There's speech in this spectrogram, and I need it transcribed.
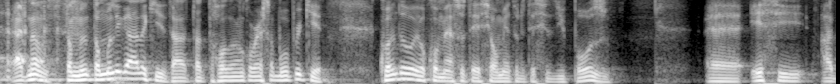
é, não, estamos ligados aqui, tá, tá, rolando uma conversa boa, porque quando eu começo a ter esse aumento de tecido adiposo, é, esse, a,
